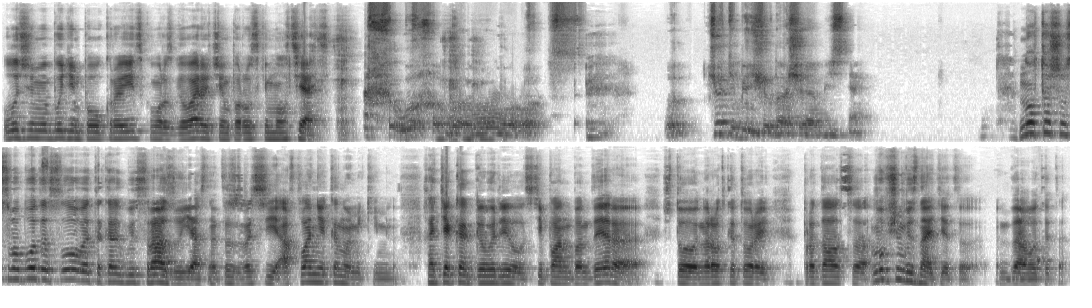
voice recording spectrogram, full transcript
лучше мы будем по-украинскому разговаривать, чем по-русски молчать. Вот что тебе еще дальше объяснять? Ну, то, что свобода слова, это как бы сразу ясно, это же Россия, а в плане экономики именно. Хотя, как говорил Степан Бандера, что народ, который продался, в общем, вы знаете это, да, вот это,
